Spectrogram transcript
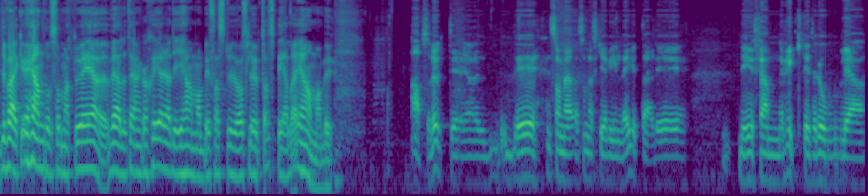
Det, verkar ju ändå som att du är väldigt engagerad i Hammarby fast du har slutat spela i Hammarby. Absolut. Det, det som jag, som jag skrev i inlägget där. Det är, det är fem riktigt roliga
